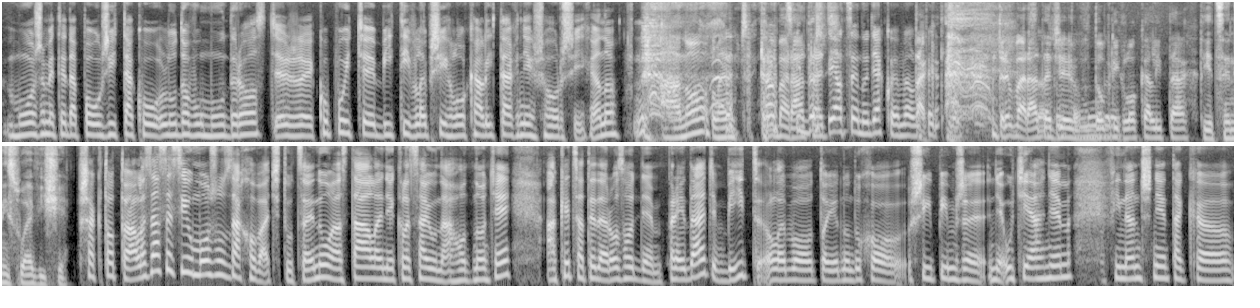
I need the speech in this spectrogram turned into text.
Môžeme teda použiť takú ľudovú múdrosť, že kupujte byty v lepších lokalitách než horších, áno? Áno, len treba rátať... cenu, ďakujem veľmi tak, pekne. treba rátať, že v dobrých lokalitách tie ceny sú aj vyššie. Však toto, ale zase si ju môžu zachovať tú cenu a stále neklesajú na hodnote. A keď sa teda rozhodnem predať byt, lebo to jednoducho šípim, že neutiahnem finančne, tak eh,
